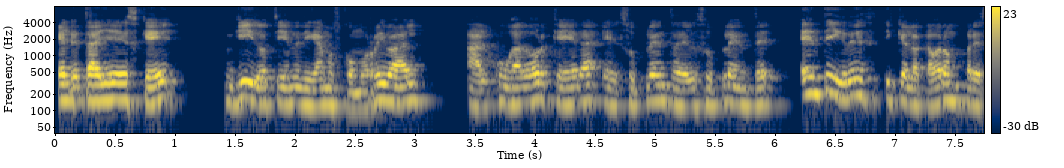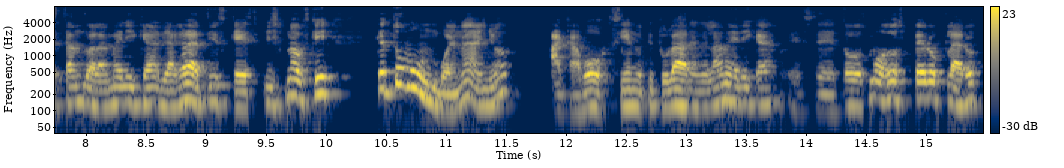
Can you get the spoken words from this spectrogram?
el detalle es que Guido tiene, digamos, como rival al jugador que era el suplente del suplente en Tigres y que lo acabaron prestando a la América ya gratis, que es Lichnowsky, que tuvo un buen año, acabó siendo titular en el América, este, de todos modos, pero claro,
